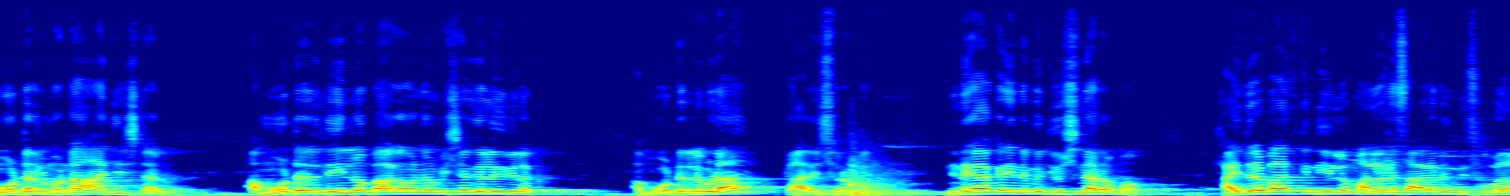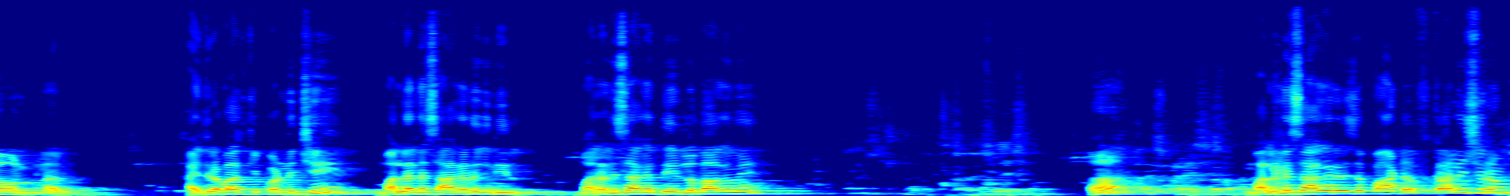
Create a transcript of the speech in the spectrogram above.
మోటార్లు మొన్న ఆన్ చేసినారు. ఆ మోటార్లు దేనిలో భాగం ఉన్న విషయం తెలియదు వీళ్ళకు. ఆ మోటార్లు కూడా కాళేశ్వరమే. నిన్నగాక నిన్న మీరు చూసినారేమో హైదరాబాద్కి నీళ్ళు మల్లన్న సాగర్ నుంచి తీసుకుపోదాం అనుకున్నారు. హైదరాబాద్కి ఇప్పటి నుంచి మల్లన్న సాగర్ నుంచి నీళ్ళు మల్లన్న సాగర్ దేంట్లో భాగమే? ఆ? Mallanna Sagar is a part of Kaleshwaram.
